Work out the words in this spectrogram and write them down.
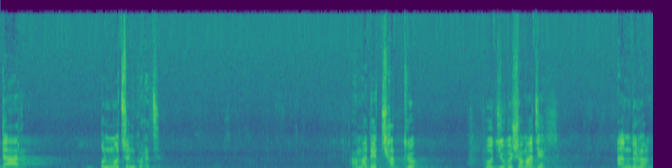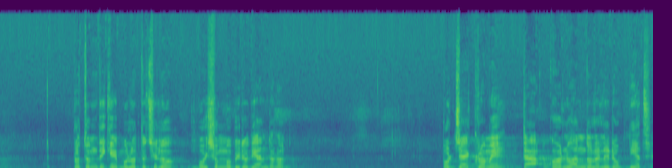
দ্বার উন্মোচন করেছে। আমাদের ছাত্র ও যুব সমাজের আন্দোলন প্রথম দিকে মূলত ছিল বৈষম্য বিরোধী আন্দোলন। পর্যায়ক্রমে তা গণ আন্দোলনের রূপ নিয়েছে।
